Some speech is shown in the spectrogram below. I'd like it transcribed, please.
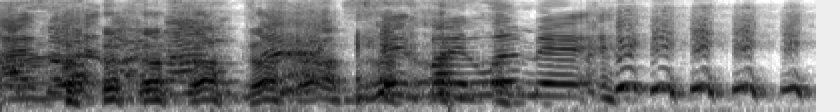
I've let- hit my limit.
